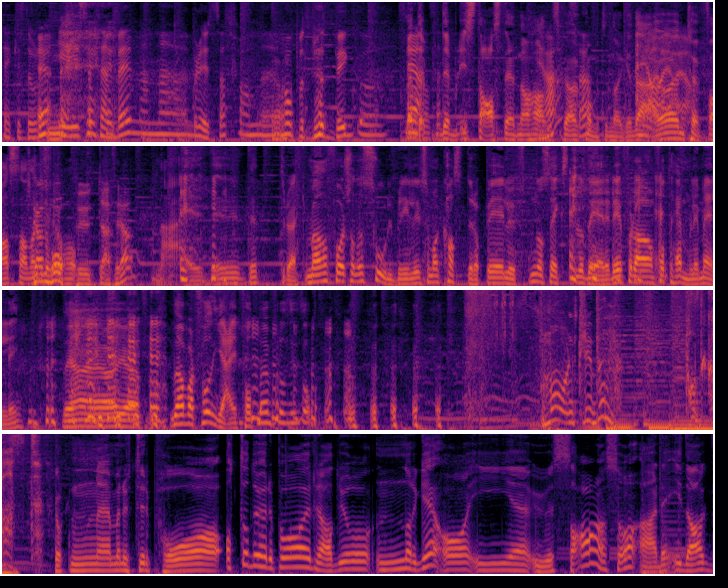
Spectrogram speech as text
Prekestolen Ja. i september, men uh, ble utsatt for han ja. hoppet fra et bygg. Og Men det, det blir stas det når han Ja, skal sant. komme til Norge. Det er jo ja, en ass. Han Skal han hoppe ut derfra? Nei, det, det tror jeg ikke. Men han får sånne solbriller som han kaster opp i luften, og så eksploderer de, for da har han fått hemmelig melding. Det har i hvert fall jeg fått med, for å si det sånn. Morgenklubben. Podkast. 14 minutter på åtte. Du hører på Radio Norge, og i eh, USA så er det i dag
